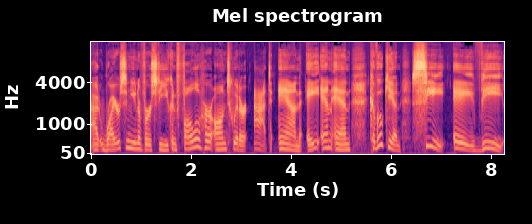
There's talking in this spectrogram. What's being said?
at Ryerson University. You can follow her on Twitter at Ann, A N N, Cavoukian, C A V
